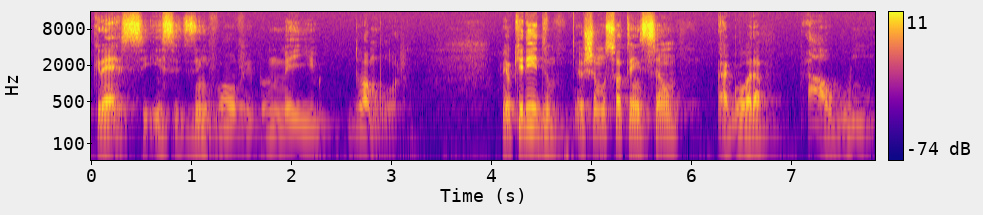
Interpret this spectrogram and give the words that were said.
cresce e se desenvolve por meio do amor. Meu querido, eu chamo sua atenção agora a algo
